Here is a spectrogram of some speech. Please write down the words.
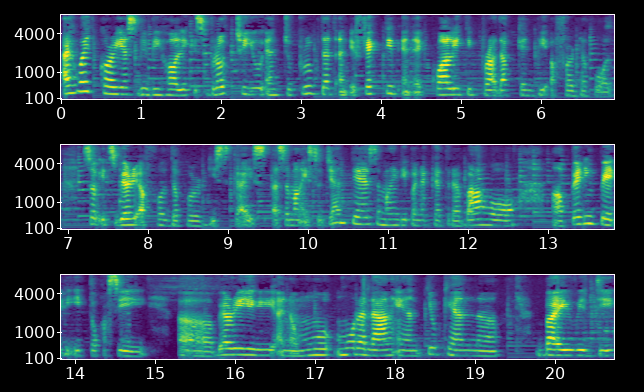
iWhite Korea's BB Holic is brought to you and to prove that an effective and a quality product can be affordable. So, it's very affordable this guys. Uh, sa mga estudyante, sa mga hindi pa nagkatrabaho, uh, pwedeng-pwede ito kasi uh, very ano mura lang and you can uh, buy with the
